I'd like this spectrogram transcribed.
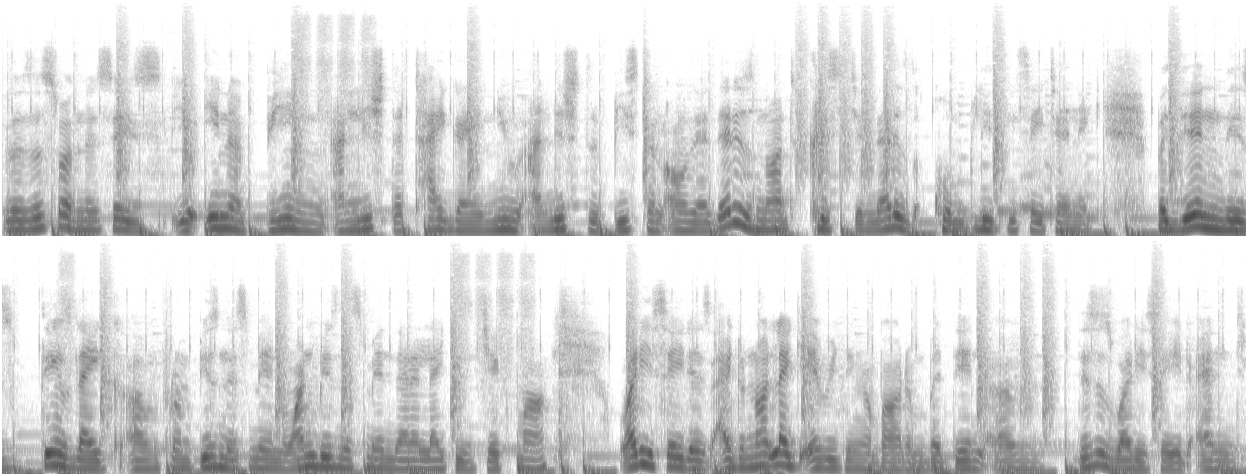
there's this one that says your inner being unleash the tiger in you unleash the beast and all that? That is not christian. That is completely satanic. But then there's things like um, from businessmen. One businessman that i like is jack ma. What he said is i do not like everything about him but then um this is what he said and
